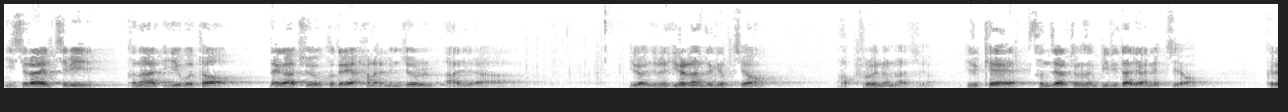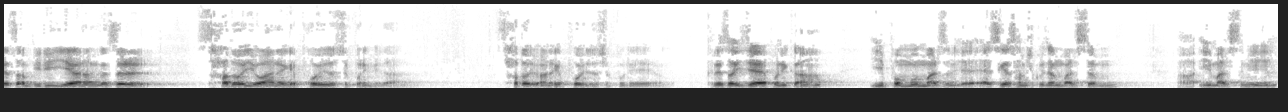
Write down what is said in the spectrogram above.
이스라엘 집이 그날 이후부터 내가 주 그들의 하나님인 줄 알리라. 이런 일은 일어난 적이 없죠. 앞으로 일어나죠. 이렇게 선제를 통해서 미리 다 예언했지요. 그래서 미리 예언한 것을 사도 요한에게 보여줬을 뿐입니다. 사도 요한에게 보여줬을 뿐이에요. 그래서 이제 보니까 이 본문 말씀, 에스겔 39장 말씀, 아, 이 말씀이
